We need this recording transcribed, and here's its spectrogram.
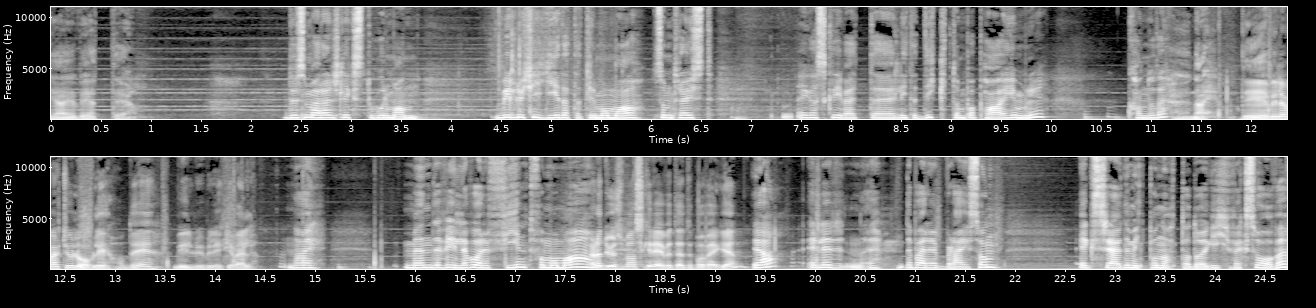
jeg vet det. Du som er en slik stor mann, vil du ikke gi dette til mamma som trøst? Jeg har skrevet et uh, lite dikt om pappa i himmelen. Kan du det? Nei, det ville vært ulovlig, og det vil du vel ikke vel? Nei, men det ville vært fint for mamma. Er det du som har skrevet dette på veggen? Ja, eller det bare blei sånn. Jeg skrev det midt på natta da jeg ikke fikk sove,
